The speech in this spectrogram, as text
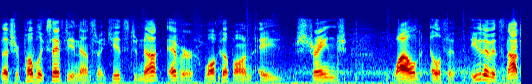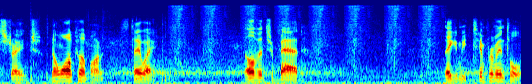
That's your public safety announcement, kids. Do not ever walk up on a strange wild elephant. Even if it's not strange, don't walk up on it. Stay away. Elephants are bad. They can be temperamental.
